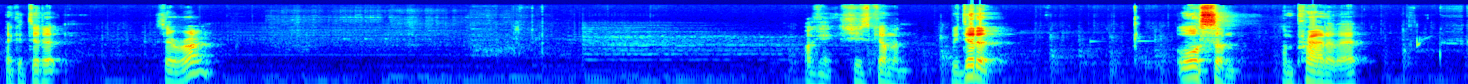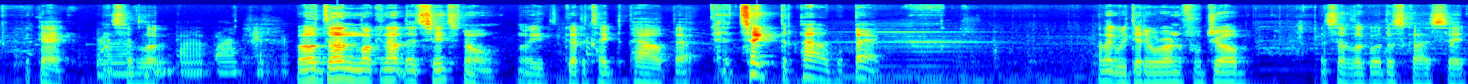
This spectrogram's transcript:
I think I did it. Is that right? Okay, she's coming. We did it! Awesome! I'm proud of that. Okay, let's have a look. Well done knocking out that sentinel. We've got to take the power back. Gotta take the power back! I think we did a wonderful job. Let's have a look what this guy said.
